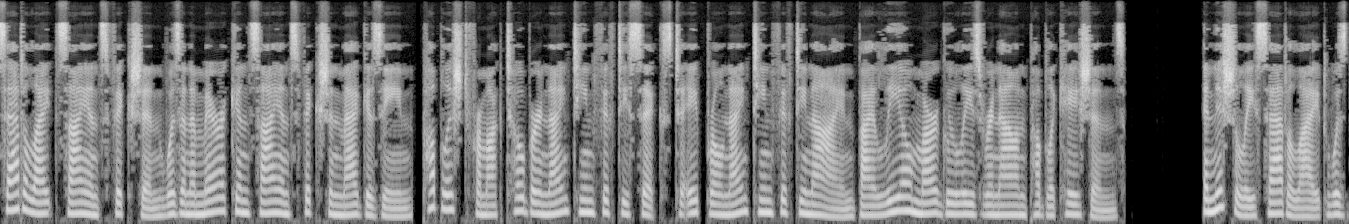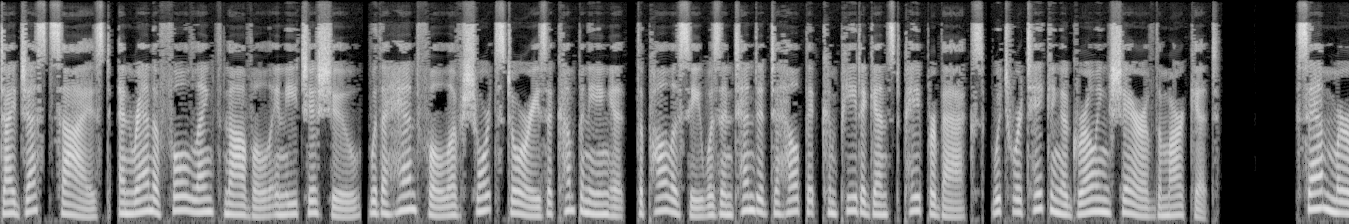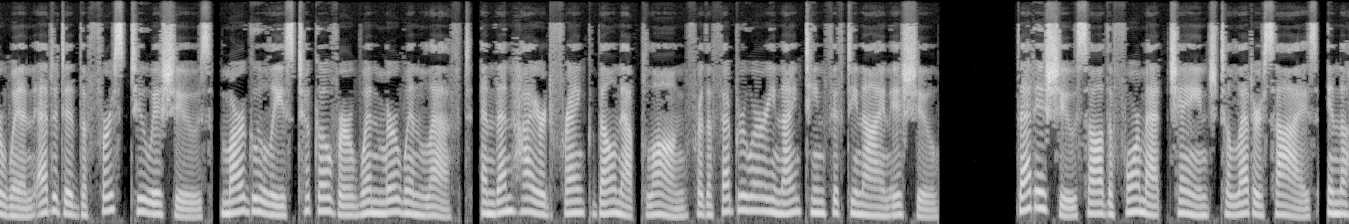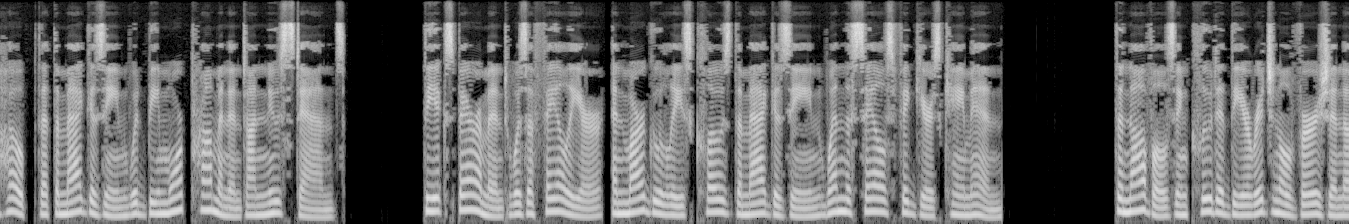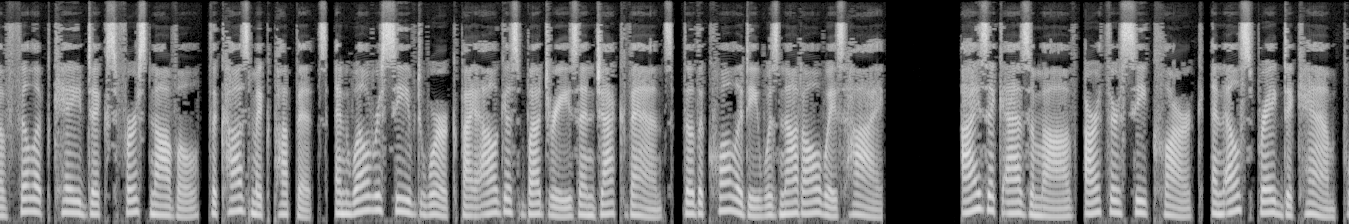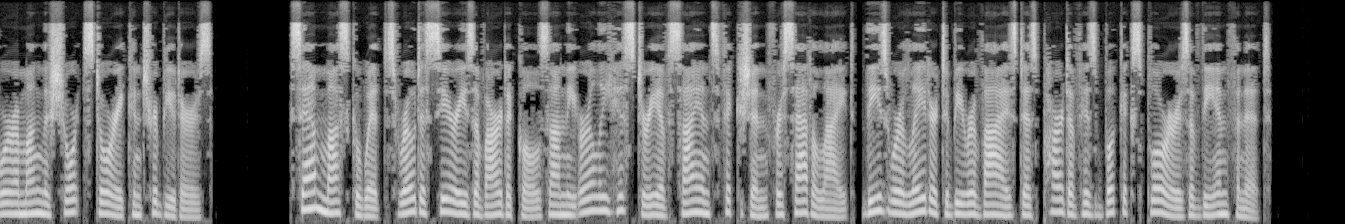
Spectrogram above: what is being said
Satellite Science Fiction was an American science fiction magazine, published from October 1956 to April 1959 by Leo Margulies Renown Publications. Initially Satellite was digest-sized, and ran a full-length novel in each issue, with a handful of short stories accompanying it. The policy was intended to help it compete against paperbacks, which were taking a growing share of the market. Sam Merwin edited the first two issues, Margulies took over when Merwin left, and then hired Frank Belknap Long for the February 1959 issue. That issue saw the format change to letter size, in the hope that the magazine would be more prominent on newsstands. The experiment was a failure, and Margulies closed the magazine when the sales figures came in. The novels included the original version of Philip K. Dick's first novel, The Cosmic Puppets, and well-received work by Algis Budrys and Jack Vance, though the quality was not always high. Isaac Asimov, Arthur C. Clarke, and L. Sprague de Camp were among the short story contributors. Sam Moskowitz wrote a series of articles on the early history of science fiction for Satellite, these were later to be revised as part of his book Explorers of the Infinite.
